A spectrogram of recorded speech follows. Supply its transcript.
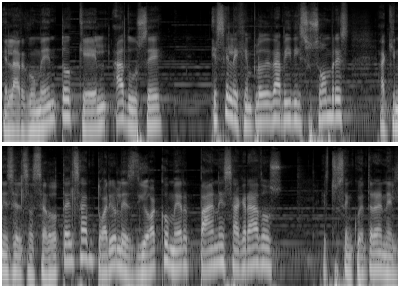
El argumento que él aduce es el ejemplo de David y sus hombres, a quienes el sacerdote del santuario les dio a comer panes sagrados. Esto se encuentra en el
